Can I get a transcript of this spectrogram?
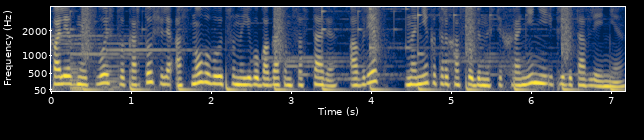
Полезные свойства картофеля основываются на его богатом составе, а вред – на некоторых особенностях хранения и приготовления.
